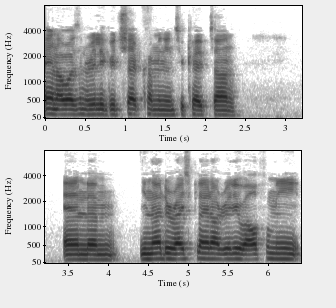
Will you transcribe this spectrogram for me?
and I was in really good shape coming into Cape Town. And um, you know, the race played out really well for me.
